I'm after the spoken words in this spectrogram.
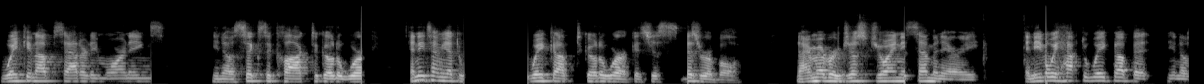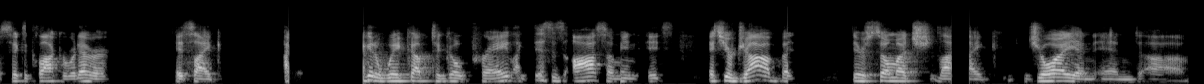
waking up Saturday mornings, you know, six o'clock to go to work. Anytime you have to wake up to go to work, it's just miserable. And I remember just joining seminary, and even we have to wake up at you know six o'clock or whatever. It's like I, I got to wake up to go pray. Like this is awesome. I mean, it's it's your job, but there's so much like joy and and um,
